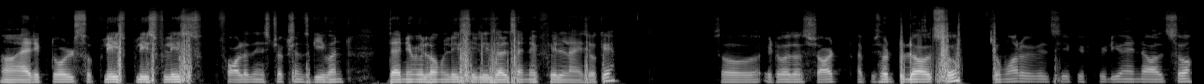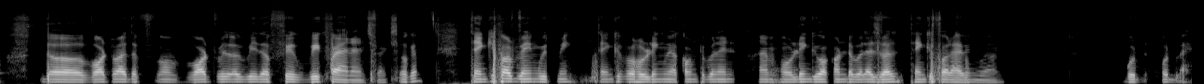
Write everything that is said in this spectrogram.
uh, eric told so please please please follow the instructions given. Then you will only see results and you feel nice okay so it was a short episode today also. Tomorrow we will see fifth video and also the what were the uh, what will be the week five announcements okay? Thank you for being with me. Thank you for holding me accountable and i'm holding you accountable as well. Thank you for having me on. Good goodbye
